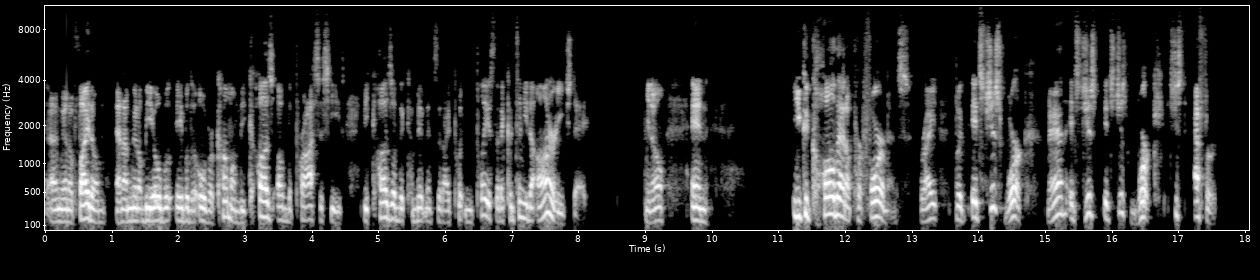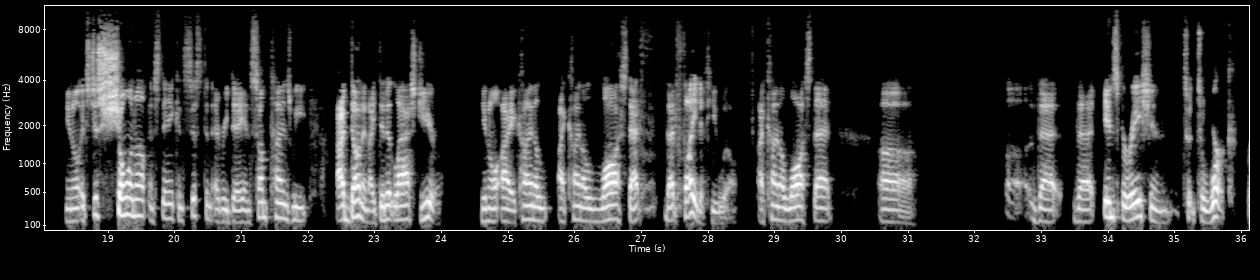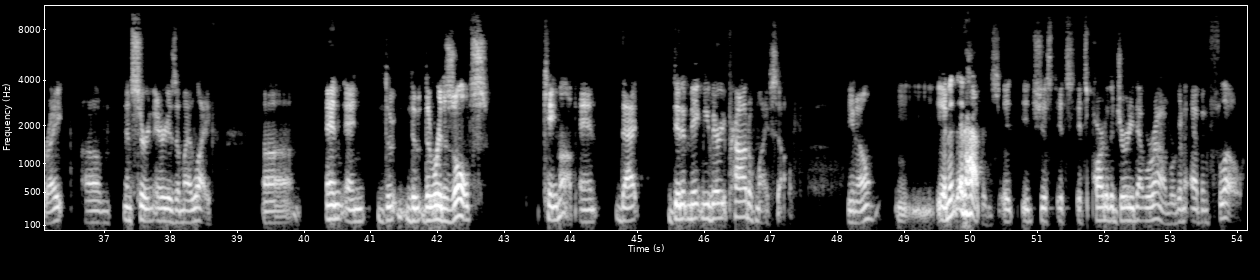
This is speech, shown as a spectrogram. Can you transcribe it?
I'm going to fight them and I'm going to be able, able to overcome them because of the processes, because of the commitments that I put in place that I continue to honor each day. You know, and you could call that a performance, right? But it's just work, man. It's just it's just work. It's just effort. You know, it's just showing up and staying consistent every day. And sometimes we I've done it. I did it last year. You know, I kind of I kind of lost that that fight, if you will. I kind of lost that uh, uh, that that inspiration to, to work right um, in certain areas of my life um, and and the, the the results came up and that didn't make me very proud of myself you know? And it, it happens. It it's just it's it's part of the journey that we're on. We're going to ebb and flow.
